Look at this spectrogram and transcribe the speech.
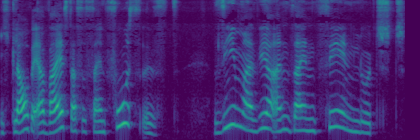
Ich glaube, er weiß, dass es sein Fuß ist. Sieh mal, wie er an seinen Zehen lutscht.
